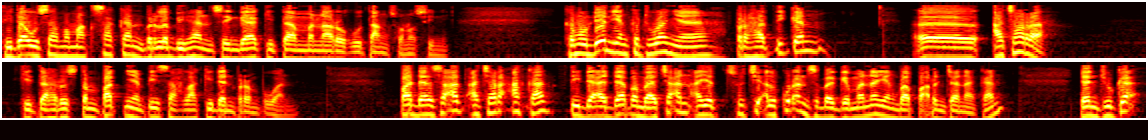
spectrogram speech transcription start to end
Tidak usah memaksakan berlebihan sehingga kita menaruh hutang sono sini. Kemudian yang keduanya, perhatikan eh, acara. Kita harus tempatnya pisah laki dan perempuan. Pada saat acara akad tidak ada pembacaan ayat suci Al-Quran sebagaimana yang Bapak rencanakan. Dan juga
